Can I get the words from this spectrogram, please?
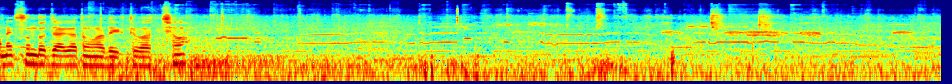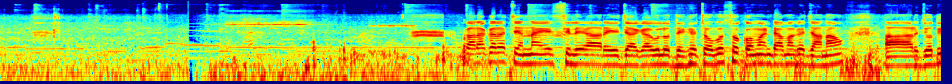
অনেক সুন্দর জায়গা তোমরা দেখতে পাচ্ছ। কারা কারা চেন্নাই এসেছিলে আর এই জায়গাগুলো দেখেছ অবশ্যই কমেন্টে আমাকে জানাও। আর যদি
